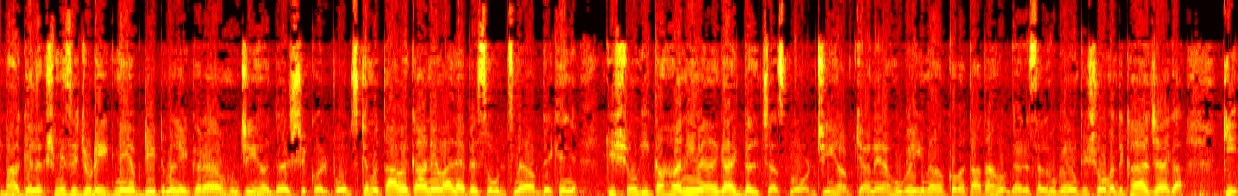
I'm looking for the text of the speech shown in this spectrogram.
भाग्य लक्ष्मी से जुड़ी एक नई अपडेट में लेकर आया हूँ। जी हाँ दर्शक रिपोर्ट्स के मुताबिक आने वाले एपिसोड्स में आप देखेंगे कि शो की कहानी में आएगा एक दिलचस्प मोड। जी हाँ क्या नया होगा ये मैं आपको बताता हूँ। दरअसल हो गया कि शो में दिखाया जाएगा कि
